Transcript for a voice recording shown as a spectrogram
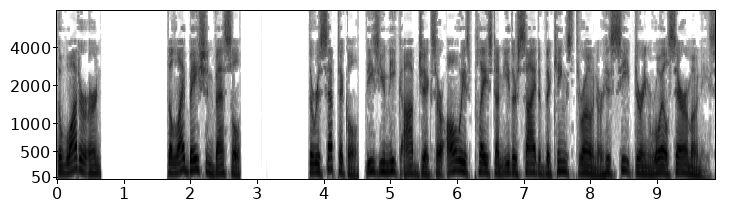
the water urn The libation vessel The receptacle, these unique objects are always placed on either side of the king's throne or his seat during royal ceremonies.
